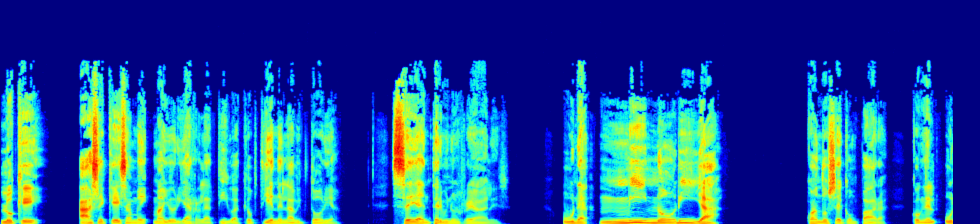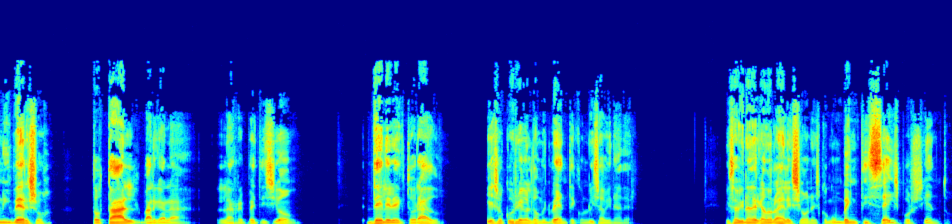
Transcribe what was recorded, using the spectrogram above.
Lo que hace que esa mayoría relativa que obtiene la victoria sea en términos reales una minoría cuando se compara con el universo total, valga la, la repetición, del electorado. Y eso ocurrió en el 2020 con Luis Abinader. Luis Abinader ganó las elecciones con un 26%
